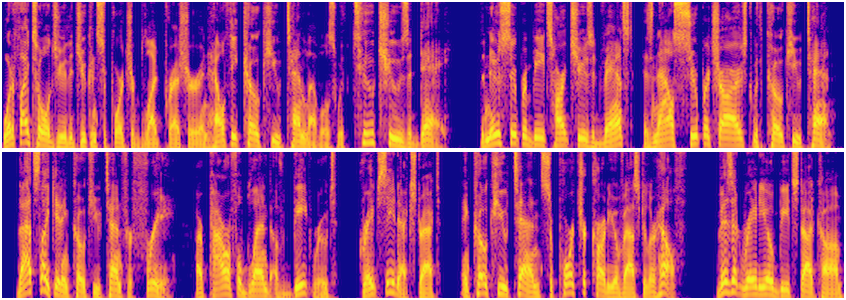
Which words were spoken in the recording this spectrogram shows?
What if I told you that you can support your blood pressure and healthy CoQ10 levels with two chews a day? The new Super Beats Heart Chews Advanced is now supercharged with CoQ10. That's like getting CoQ10 for free. Our powerful blend of beetroot, grapeseed extract, and CoQ10 supports your cardiovascular health. Visit radiobeats.com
